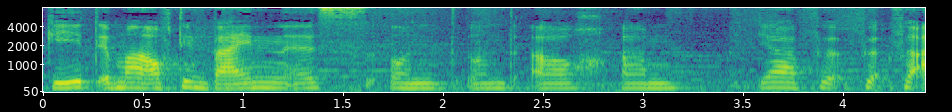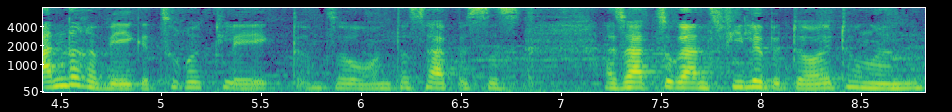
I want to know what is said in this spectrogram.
geht, immer auf den Beinen ist und, und auch ähm, ja, für, für, für andere Wege zurücklegt und so. Und deshalb ist es, also hat so ganz viele Bedeutungen.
